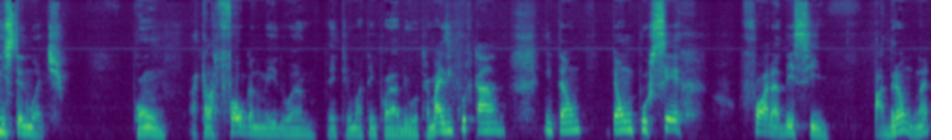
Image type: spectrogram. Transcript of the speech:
extenuante com aquela folga no meio do ano entre uma temporada e outra, mais encurtado. Então, então por ser fora desse padrão, né?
